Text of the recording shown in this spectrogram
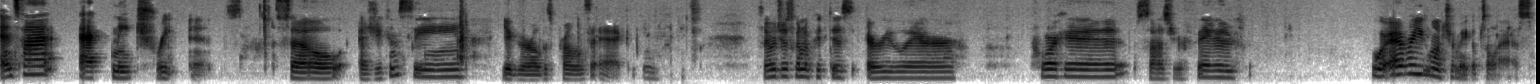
anti-acne treatments. So, as you can see, your girl is prone to acne. So, we're just going to put this everywhere. Forehead, size of your face, wherever you want your makeup to last.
